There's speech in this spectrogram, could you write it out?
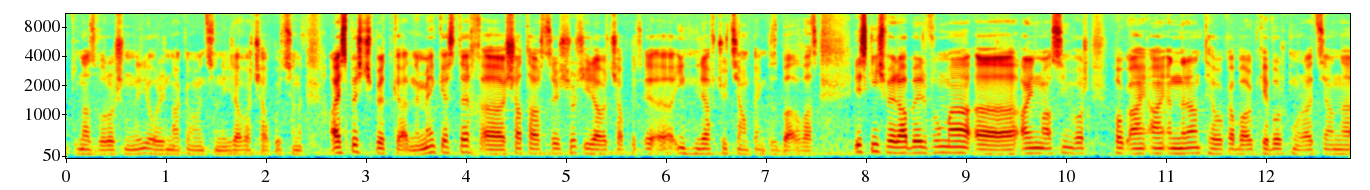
ընդունած որոշումների օրինականությունը, իրավաչափությունը։ Այսպես չպետք է լինի։ Մենք այստեղ շատ հարցերի շուրջ իրավաչափ ինքնիրավչությամբ ենք զբաղված։ Իսկ ինչ վերաբերվում է այն մասին, որ նրան թե հոգաբար Գևորգ Մուրատյանը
